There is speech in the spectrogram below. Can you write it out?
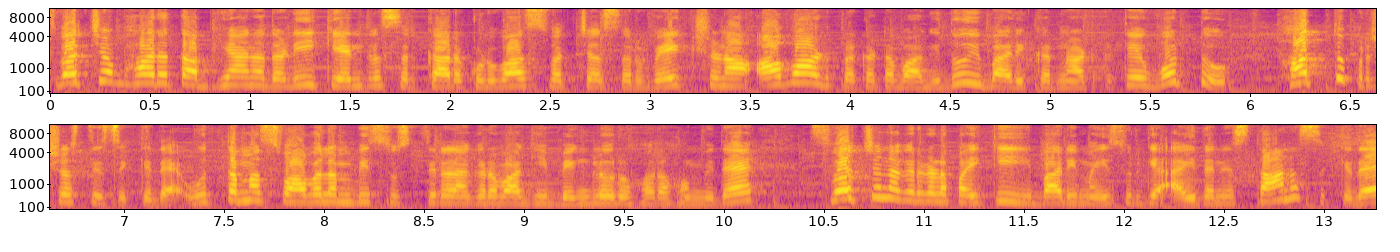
ಸ್ವಚ್ಛ ಭಾರತ್ ಅಭಿಯಾನದಡಿ ಕೇಂದ್ರ ಸರ್ಕಾರ ಕೊಡುವ ಸ್ವಚ್ಛ ಸರ್ವೇಕ್ಷಣಾ ಅವಾರ್ಡ್ ಪ್ರಕಟವಾಗಿದ್ದು, ಈ ಬಾರಿ ಕರ್ನಾಟಕಕ್ಕೆ ಒಟ್ಟು ಹತ್ತು ಪ್ರಶಸ್ತಿ ಸಿಕ್ಕಿದೆ. ಉತ್ತಮ ಸ್ವಾವಲಂಬಿ ಸುಸ್ಥಿರ ನಗರವಾಗಿ ಬೆಂಗಳೂರು ಹೊರಹೊಮ್ಮಿದೆ. ಸ್ವಚ್ಛ ನಗರಗಳ ಪೈಕಿ ಈ ಬಾರಿ ಮೈಸೂರಿಗೆ ಐದನೇ ಸ್ಥಾನ ಸಿಕ್ಕಿದೆ.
